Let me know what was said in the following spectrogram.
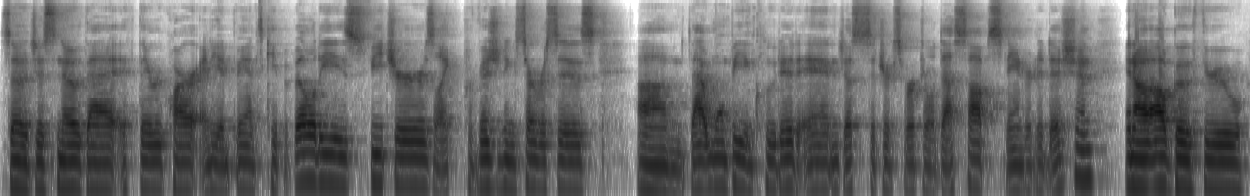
So just note that if they require any advanced capabilities, features like provisioning services, um, that won't be included in just Citrix Virtual Desktop Standard Edition. And I'll, I'll go through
